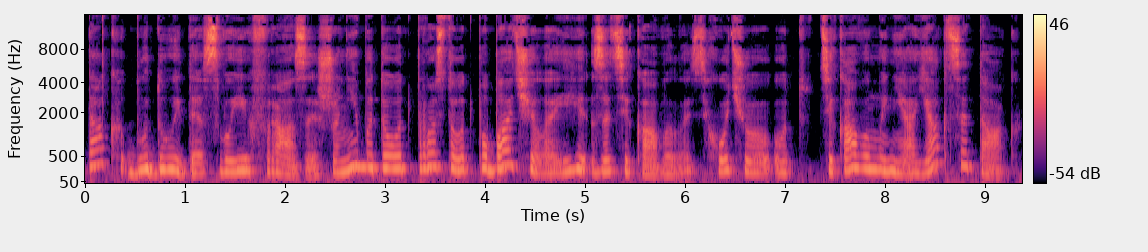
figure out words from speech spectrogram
так будуйте свої фрази, що нібито от просто от побачила і зацікавилась. Хочу, от цікаво мені, а як це так?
